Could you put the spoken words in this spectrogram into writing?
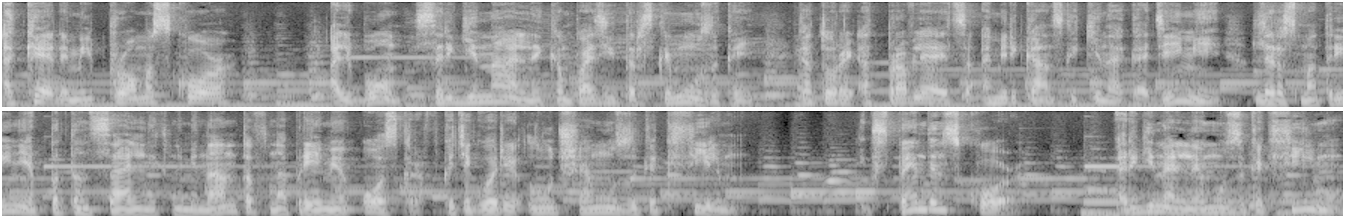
Academy Promo Score Альбом с оригинальной композиторской музыкой, который отправляется Американской киноакадемии для рассмотрения потенциальных номинантов на премию «Оскар» в категории «Лучшая музыка к фильму». Expanded Score – оригинальная музыка к фильму,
